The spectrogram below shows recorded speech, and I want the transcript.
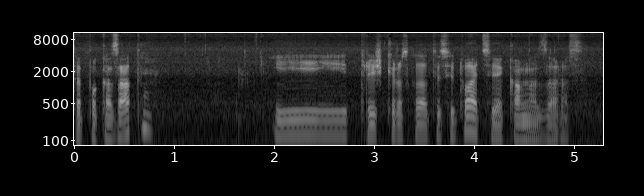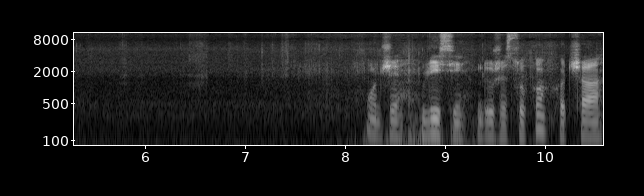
це показати і трішки розказати ситуацію, яка в нас зараз. Отже, в лісі дуже сухо, хоча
